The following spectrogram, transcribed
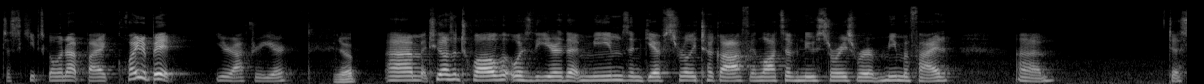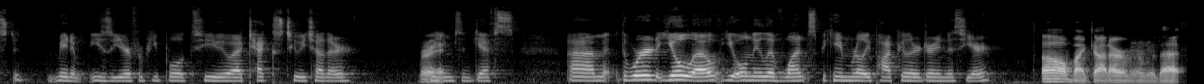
just keeps going up by quite a bit year after year. Yep. Um, 2012 was the year that memes and gifs really took off, and lots of news stories were memeified. Um, just it made it easier for people to uh, text to each other Right. memes and gifs. Um, the word YOLO, you only live once, became really popular during this year. Oh my god, I remember that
